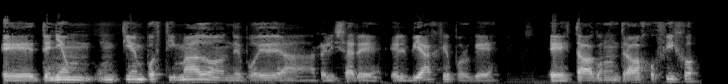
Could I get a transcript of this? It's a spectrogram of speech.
eh, tenía un, un tiempo estimado donde podía realizar el viaje porque estaba con un trabajo fijo.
